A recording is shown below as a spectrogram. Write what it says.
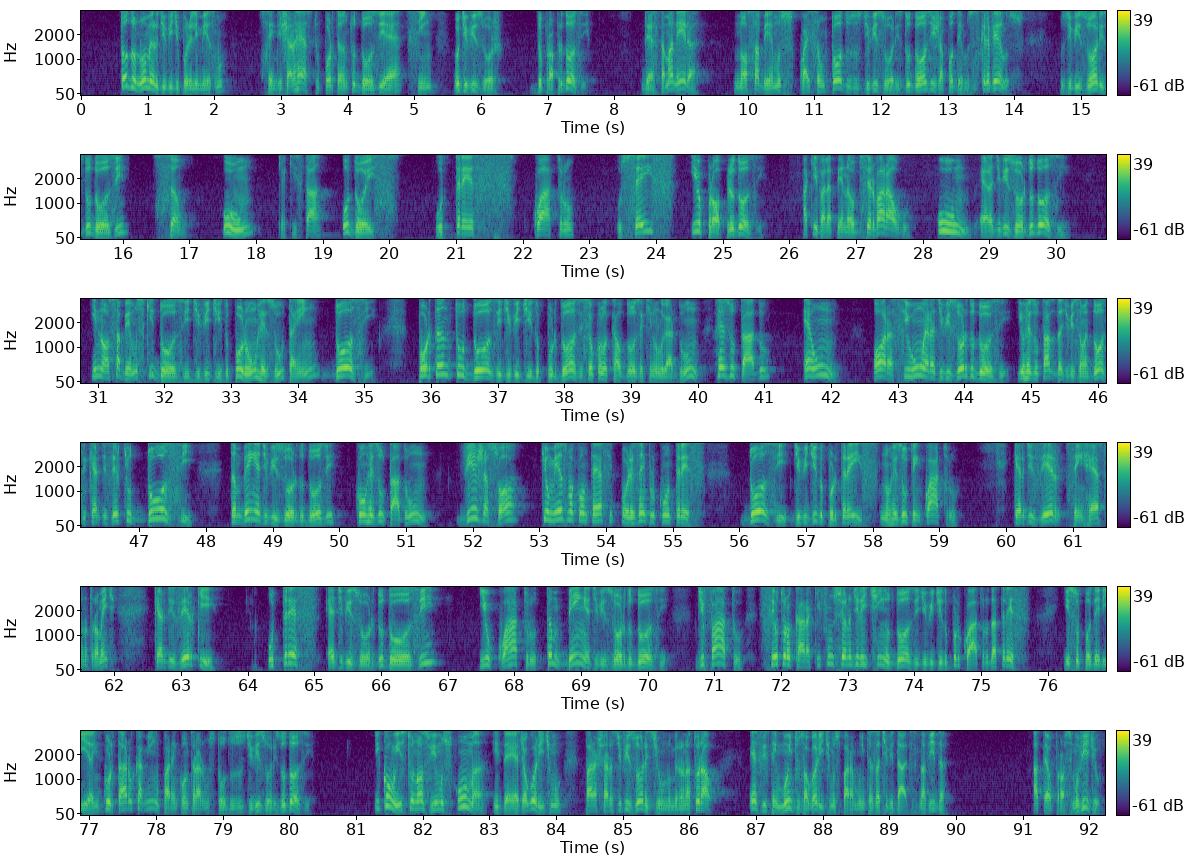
Todo número divide por ele mesmo, sem deixar resto. Portanto, 12 é, sim, o divisor do próprio 12. Desta maneira, nós sabemos quais são todos os divisores do 12 e já podemos escrevê-los. Os divisores do 12 são o 1, que aqui está, o 2, o 3, 4, o 6 e o próprio 12. Aqui vale a pena observar algo. O 1 era divisor do 12, e nós sabemos que 12 dividido por 1 resulta em 12. Portanto, 12 dividido por 12, se eu colocar o 12 aqui no lugar do 1, resultado é 1. Ora, se o 1 era divisor do 12 e o resultado da divisão é 12, quer dizer que o 12 também é divisor do 12 com o resultado 1. Veja só que o mesmo acontece, por exemplo, com o 3. 12 dividido por 3 não resulta em 4? Quer dizer, sem resto, naturalmente, quer dizer que o 3 é divisor do 12 e o 4 também é divisor do 12. De fato, se eu trocar aqui, funciona direitinho. 12 dividido por 4 dá 3. Isso poderia encurtar o caminho para encontrarmos todos os divisores do 12. E com isto, nós vimos uma ideia de algoritmo para achar os divisores de um número natural. Existem muitos algoritmos para muitas atividades na vida. Até o próximo vídeo!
